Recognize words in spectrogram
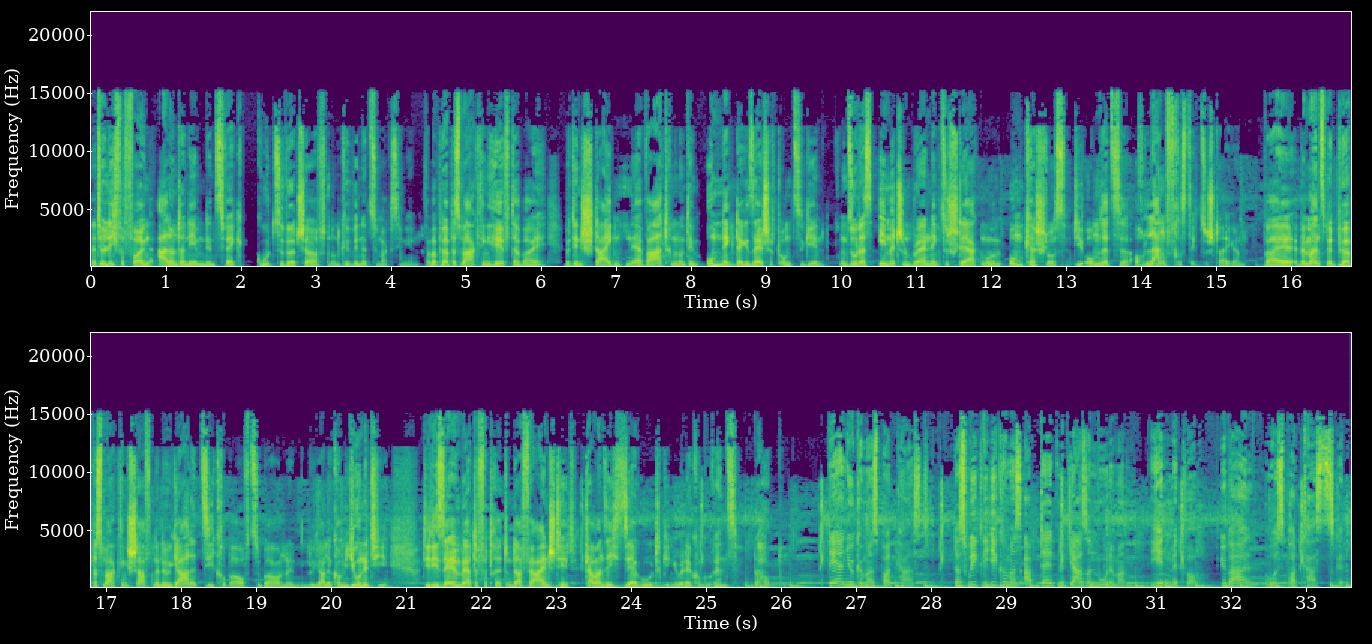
Natürlich verfolgen alle Unternehmen den Zweck, gut zu wirtschaften und Gewinne zu maximieren. Aber Purpose Marketing hilft dabei, mit den steigenden Erwartungen und dem Umdenken der Gesellschaft umzugehen und so das Image und Branding zu stärken, um im Umkehrschluss die Umsätze auch langfristig zu steigern. Weil wenn man es mit Purpose Marketing schafft, eine loyale Zielgruppe aufzubauen, eine loyale Community, die dieselben Werte vertritt und dafür einsteht, kann man sich sehr gut gegenüber der Konkurrenz behaupten. Der Newcomers Podcast. Das Weekly E-Commerce Update mit Jason Modemann. Jeden Mittwoch. Überall, wo es Podcasts gibt.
